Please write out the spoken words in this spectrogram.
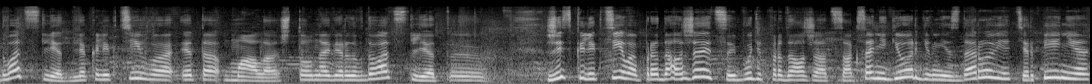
20 лет для коллектива это мало, что, наверное, в 20 лет э, жизнь коллектива продолжается и будет продолжаться. Оксане Георгиевне здоровья, терпения,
